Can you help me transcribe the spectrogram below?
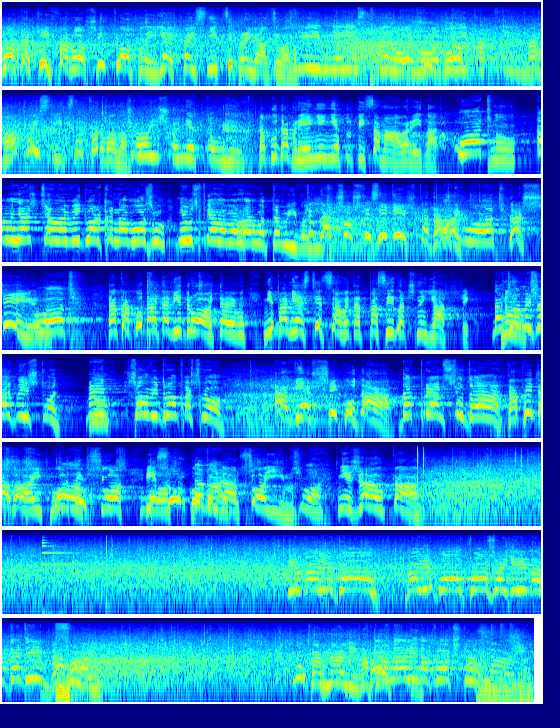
Вот такие хорошие, теплые, я их к пояснице привязывала. И мне есть Хорошие, модные какие. Ага, поясницу оторвала. Чего еще нет-то у них? Так удобрений нету, ты сама говорила. Вот, Ну, а у меня ж целая ведерко навозу, не успела в огород-то так вывалить. а что ж ты сидишь-то, давай. Так вот, Тащи. вот. Так а куда это ведро? Это не поместится в этот посылочный ящик. Да Ну, что, мы жадные, что ли? Мы Ну. все ведро пошлем. А вещи куда? Так прям сюда. Так и давай. Вот, Вот. и все. И Вот. сумку Давай. туда, все им. Все. Не жалко. И волейбол! Волейбол тоже им Давай. Ну, погнали на почту. Погнали на почту. Погнали.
